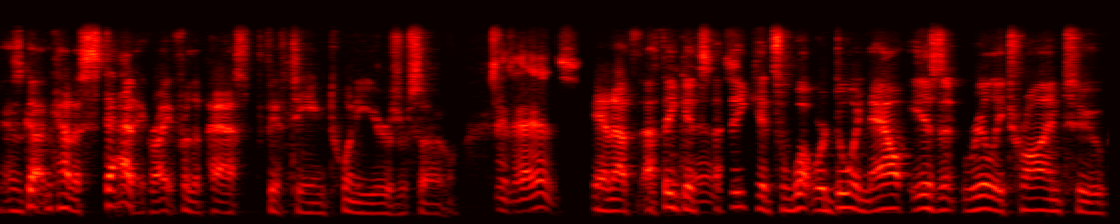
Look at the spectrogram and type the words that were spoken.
has gotten kind of static, right, for the past 15, 20 years or so. It has. And I, I think it it's has. I think it's what we're doing now isn't really trying to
